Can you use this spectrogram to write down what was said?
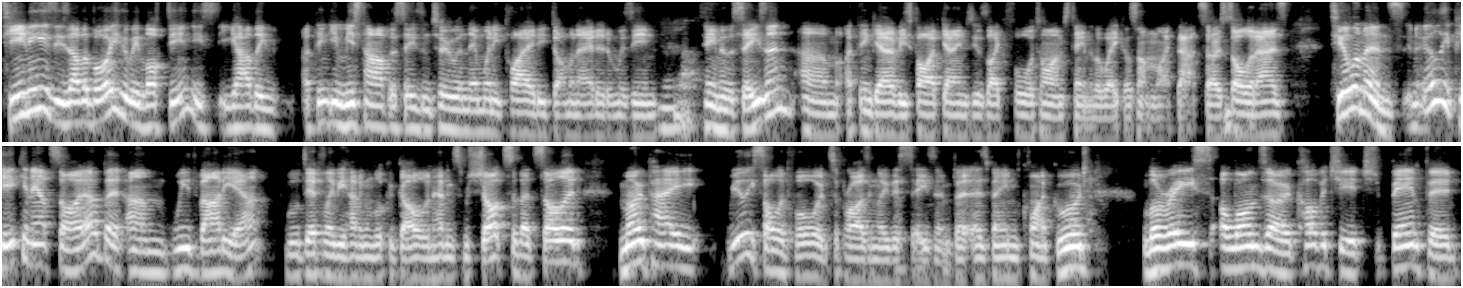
Tierney is his other boy who he locked in. He's, he hardly, I think he missed half the season two. And then when he played, he dominated and was in team of the season. Um, I think out of his five games, he was like four times team of the week or something like that. So solid as Tielemans, an early pick, an outsider, but um, with Vardy out, we'll definitely be having a look at goal and having some shots. So that's solid. Maupay, really solid forward, surprisingly, this season, but has been quite good. Lloris, Alonso, Kovacic, Bamford,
